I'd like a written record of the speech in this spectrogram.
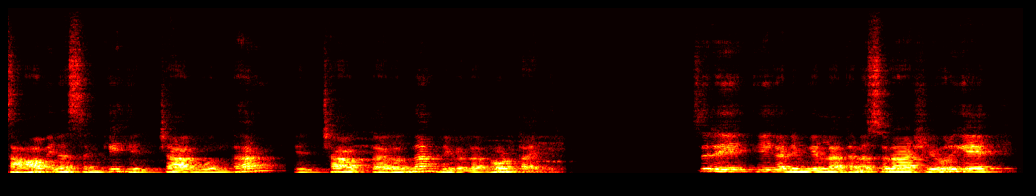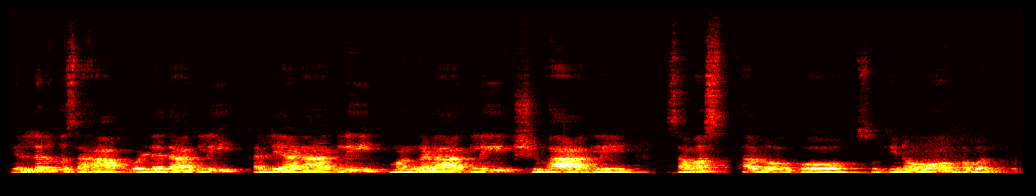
ಸಾವಿನ ಸಂಖ್ಯೆ ಹೆಚ್ಚಾಗುವಂತ ಹೆಚ್ಚಾಗ್ತಾ ಇರೋದನ್ನ ನೀವೆಲ್ಲ ನೋಡ್ತಾ ಇದ್ದೀರಿ. ಸರಿ, ಈಗ ನಿಮಗೆಲ್ಲ ಧನಸ್ಸು ರಾಶಿಯವರಿಗೆ ಎಲ್ಲರಿಗೂ ಸಹ ಒಳ್ಳೇದಾಗ್ಲಿ, ಕಲ್ಯಾಣ ಆಗ್ಲಿ, ಮಂಗಳ ಆಗಲಿ, ಶುಭ ಆಗ್ಲಿ, ಸಮಸ್ತ ಲೋಕೋ ಸುಖಿನೋ ಭವಂತು.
